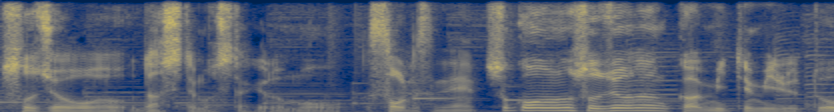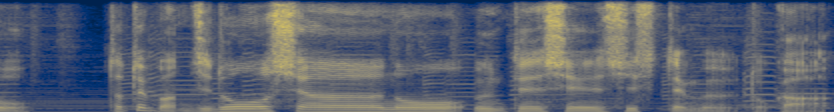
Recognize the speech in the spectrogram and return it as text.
訴状を出してましたけどもそうですね。そこの訴状なんか見てみると例えば自動車の運転支援システムとか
